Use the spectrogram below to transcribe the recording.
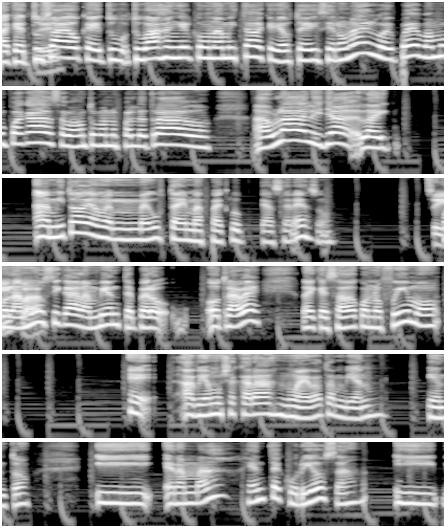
A que tú sabes, ok, tú, tú vas a ir con una amistad que ya ustedes hicieron algo y pues vamos para casa, vamos a tomarnos un par de tragos, a hablar y ya, like, a mí todavía me, gusta ir más para el club que hacer eso. Sí, Con la música, el ambiente, pero otra vez, like el sábado cuando fuimos, eh, había muchas caras nuevas también, y eran más gente curiosa y,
